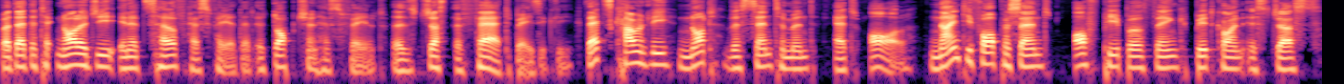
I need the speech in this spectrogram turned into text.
but that the technology in itself has failed, that adoption has failed, that it's just a fad, basically. That's currently not the sentiment at all. 94% of people think Bitcoin is just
